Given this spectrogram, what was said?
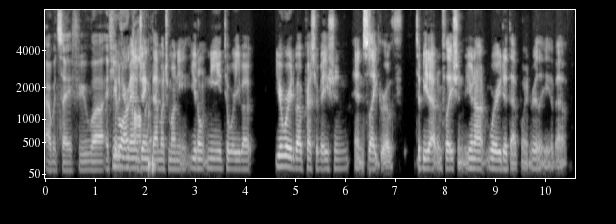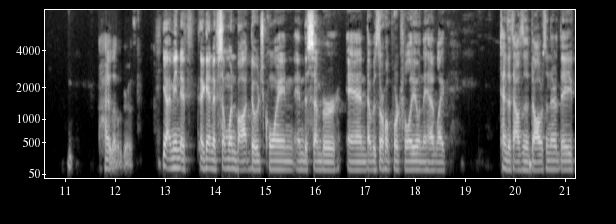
I would say. If you uh, if you are you're managing confident- that much money, you don't need to worry about. You're worried about preservation and slight growth to beat out inflation. You're not worried at that point really about high level growth. Yeah, I mean, if again, if someone bought Dogecoin in December and that was their whole portfolio, and they had like tens of thousands of dollars in there, they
